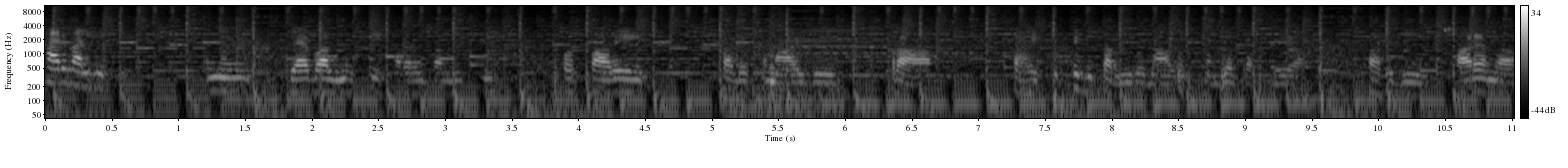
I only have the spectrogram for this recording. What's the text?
ਹਰ ਵਾਲਮੀਕੀ। ਜੈ ਵਾਲਮੀਕੀ ਹਰਨ ਵਾਲਮੀਕੀ। ਔਰ ਸਾਰੇ ਸਾਡੇ ਸਮਾਜ ਦੇ ਭਰਾ, ਚਾਹੇ ਕਿਸੇ ਵੀ ਧਰਮ ਦੇ ਨਾਲ ਸੰਬੰਧ ਰੱਖਦੇ ਆ ਸਾਡੀ ਸਾਰਿਆਂ ਦਾ,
